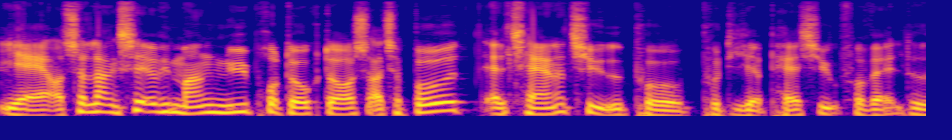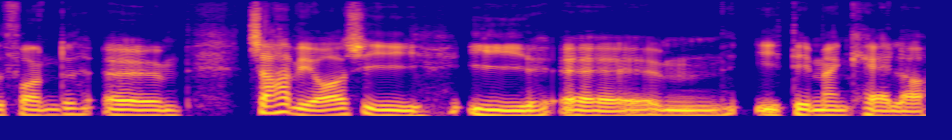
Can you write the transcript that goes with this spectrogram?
Ja, og så lancerer vi mange nye produkter også. Altså både alternativet på, på de her passivt forvaltede fonde, øh, så har vi også i, i, øh, i det, man kalder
